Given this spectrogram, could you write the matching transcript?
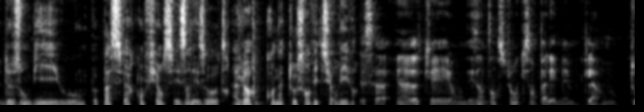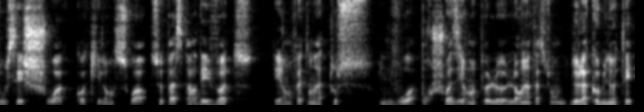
de zombies où on peut pas se faire confiance les uns les autres, alors qu'on a tous envie de survivre. C'est ça. Il y en a d'autres qui ont des intentions qui sont pas les mêmes, clairement. Tous ces choix, quoi qu'il en soit, se passent par des votes. Et en fait, on a tous une voix pour choisir un peu l'orientation de la communauté.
